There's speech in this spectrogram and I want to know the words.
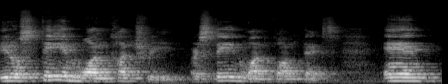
you know, stay in one country or stay in one context and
